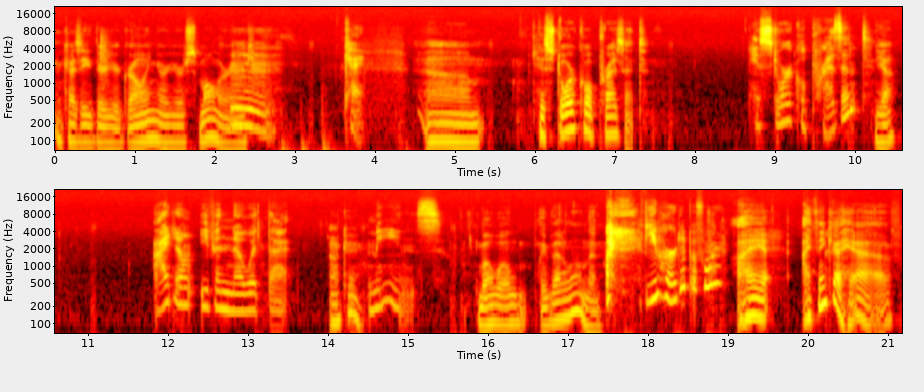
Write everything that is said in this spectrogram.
because either you're growing or you're smallering. Mm. Okay. Um, historical present. Historical present? Yeah. I don't even know what that Okay. means. Well, we'll leave that alone then. Have you heard it before? I I think I have.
